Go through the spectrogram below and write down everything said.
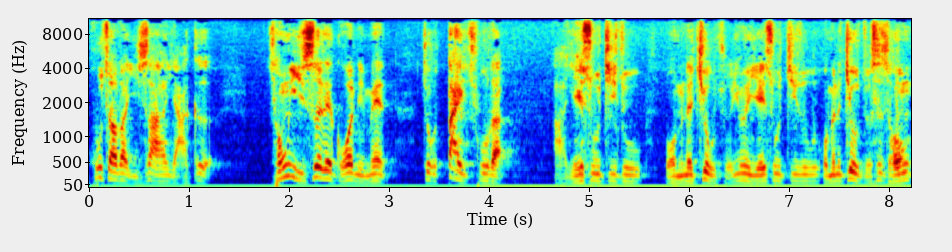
呼召了以撒和雅各，从以色列国里面就带出了啊耶稣基督我们的救主，因为耶稣基督我们的救主是从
